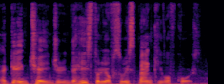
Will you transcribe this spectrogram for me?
a game changer in the history of Swiss banking, of course.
